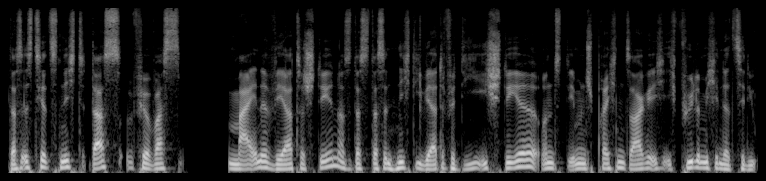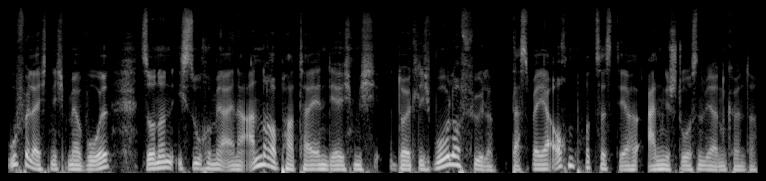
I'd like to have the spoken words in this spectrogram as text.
das ist jetzt nicht das, für was meine Werte stehen. Also das, das sind nicht die Werte, für die ich stehe und dementsprechend sage ich, ich fühle mich in der CDU vielleicht nicht mehr wohl, sondern ich suche mir eine andere Partei, in der ich mich deutlich wohler fühle. Das wäre ja auch ein Prozess, der angestoßen werden könnte.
